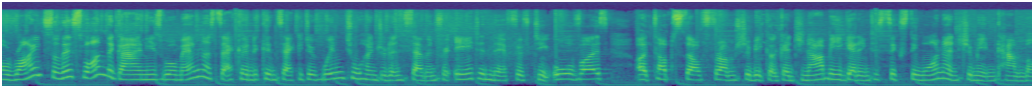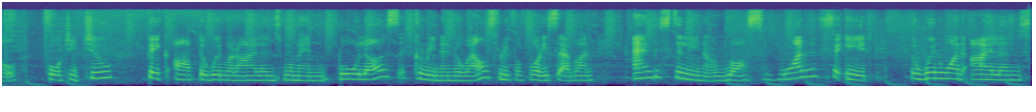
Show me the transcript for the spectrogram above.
All right, so this one, the Guyanese women, a second consecutive win, 207 for 8 in their 50 overs. A top stuff from Shabika Gajnabi getting to 61 and Shemaine Campbelle 42. Pick up the Windward Islands women bowlers, Karina Noel, 3 for 47, and Selena Ross, 1 for 8. The Windward Islands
